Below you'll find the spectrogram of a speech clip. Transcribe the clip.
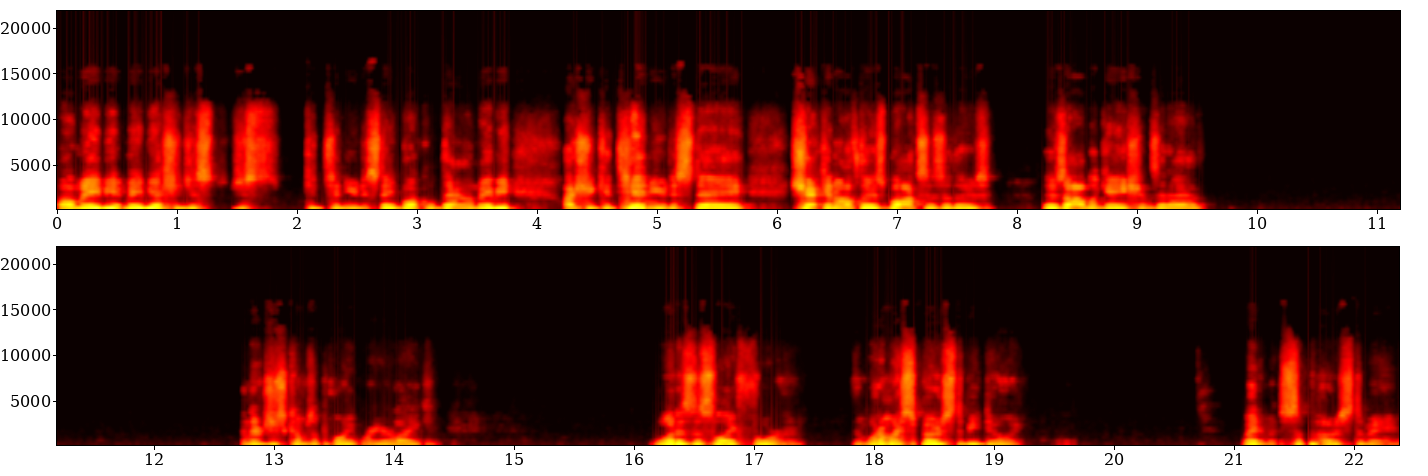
Oh, maybe maybe I should just just continue to stay buckled down. Maybe I should continue to stay checking off those boxes of those those obligations that I have. And there just comes a point where you're like, what is this life for? And what am I supposed to be doing? Wait a minute, supposed to be.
